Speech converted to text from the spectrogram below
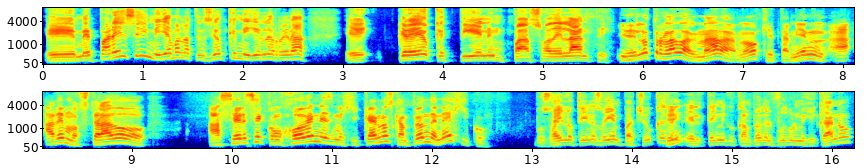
eh, me parece y me llama la atención que Miguel Herrera eh, creo que tiene un paso adelante. Y del otro lado, Almada, ¿no? Que también ha demostrado hacerse con jóvenes mexicanos campeón de México pues ahí lo tienes hoy en Pachuca, el, técnico campeón del fútbol mexicano.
